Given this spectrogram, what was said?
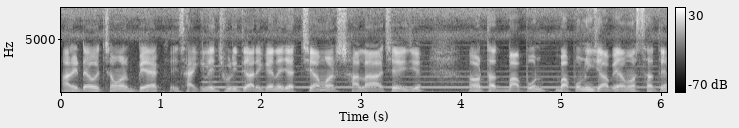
আর এটা হচ্ছে আমার ব্যাগ, এই সাইকেলের ঝুড়িতে। আর এখানে যাচ্ছে আমার শালা আছে, এই যে, অর্থাৎ বাপন। বাপনই যাবে আমার সাথে।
